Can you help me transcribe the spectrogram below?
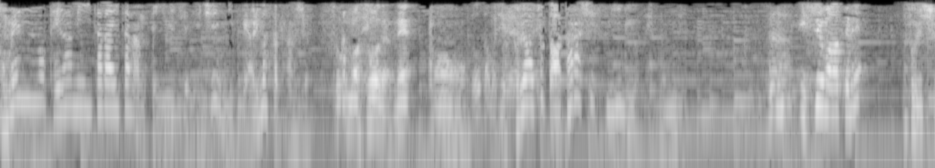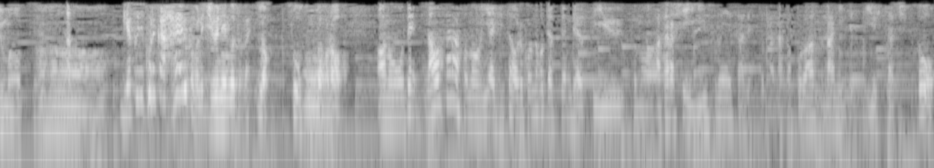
書面の手紙いただいたなんていう時点で1年に一遍ありますかって話よ。そまあそうだよね。そうかもしれない。それはちょっと新しすぎるよね。うん。一周回ってね。そう一周回って。あ逆にこれから流行るかもね、10年後とかに。いや、そうそうう。んだから、あの、で、なおさら、その、いや、実は俺こんなことやってんだよっていう、その、新しいインフルエンサーですとか、なんかフォロワー数何人ですっていう人たちと、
